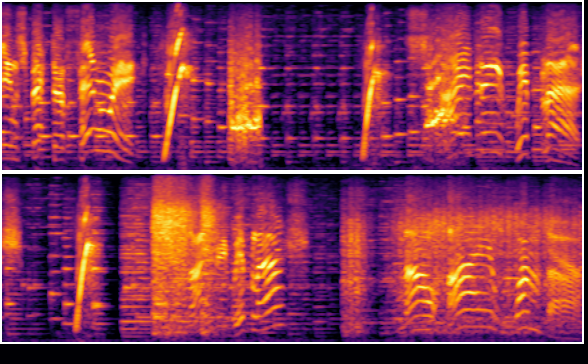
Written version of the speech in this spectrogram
Inspector Fenwick. Snidely Whiplash. Snidely Whiplash? Now I wonder.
